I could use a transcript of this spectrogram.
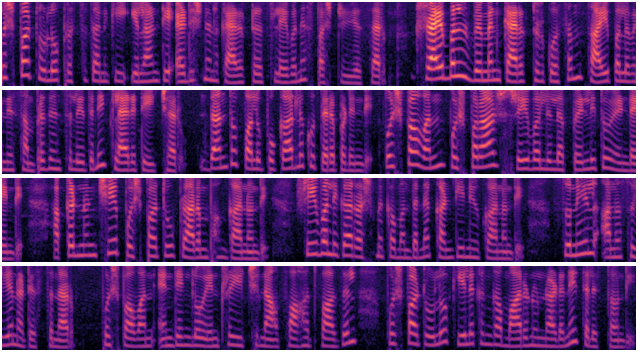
పుష్ప టూలో ప్రస్తుతానికి ఇలాంటి అడిషనల్ క్యారెక్టర్స్ లేవని స్పష్టం చేశారు. ట్రైబల్ విమెన్ క్యారెక్టర్ కోసం సాయి పల్లవిని సంప్రదించలేదని క్లారిటీ ఇచ్చారు. దాంతో పలు పుకార్లకు తెరపడింది. పుష్ప వన్ పుష్పరాజ్ శ్రీవల్లిల పెళ్ళితో ఎండైంది. అక్కడి నుంచే పుష్ప టూ ప్రారంభం కానుంది. శ్రీవల్లిగా రష్మిక మందన కంటిన్యూ కానుంది. సునీల్ అనసూయ నటిస్తున్నారు. పుష్ప వన్ ఎండింగ్లో ఎంట్రీ ఇచ్చిన ఫహద్ ఫాజిల్ పుష్ప టూలో కీలకంగా మారనున్నాడని తెలుస్తోంది.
